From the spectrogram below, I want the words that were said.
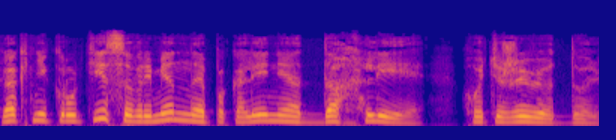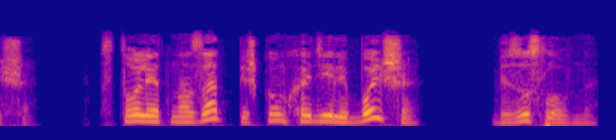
Как ни крути, современное поколение дохлее, хоть и живет дольше. Сто лет назад пешком ходили больше? Безусловно.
